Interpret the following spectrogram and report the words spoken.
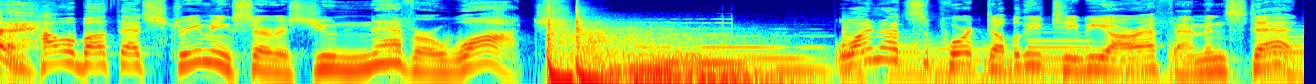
How about that streaming service you never watch? Why not support WTBR FM instead?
